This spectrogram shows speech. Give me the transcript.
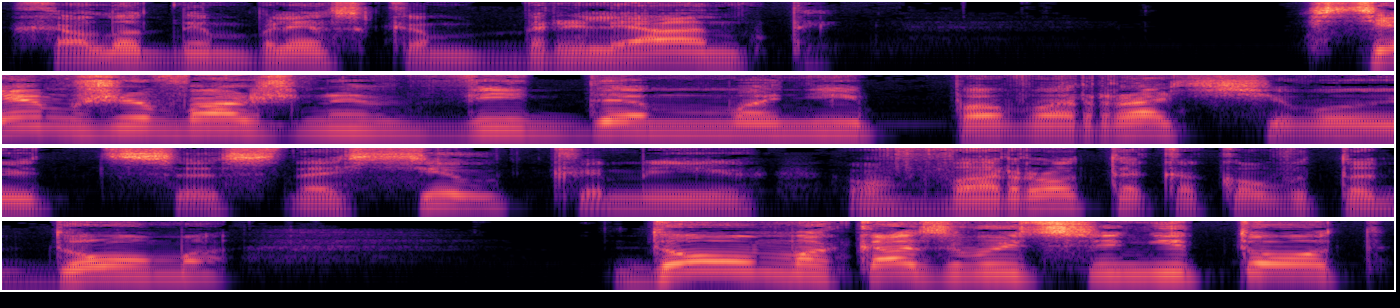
холодным блеском бриллианты. С тем же важным видом они поворачиваются с носилками в ворота какого-то дома. Дом, оказывается, не тот,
